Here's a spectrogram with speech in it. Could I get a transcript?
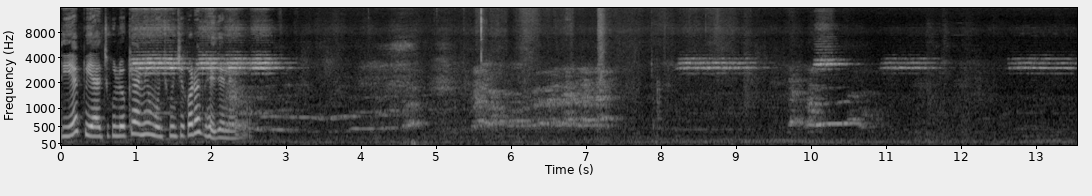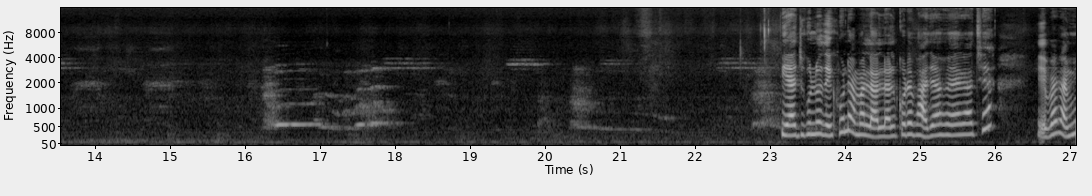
দিয়ে পেঁয়াজগুলোকে আমি মুচমুচি করে ভেজে নেব। পেঁয়াজগুলো দেখুন, আমার লাল লাল করে ভাজা হয়ে গেছে। এবার আমি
